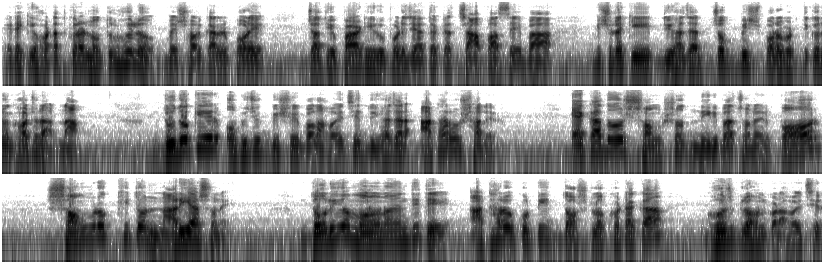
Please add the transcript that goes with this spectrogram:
এটা কি হঠাৎ করে নতুন হইল? বা, সরকারের পরে জাতীয় পার্টির উপরে যেহেতু একটা চাপ আছে বা বিষয়টা কি দুই হাজার চব্বিশ পরবর্তী কোনো ঘটনা? না। দুদকের অভিযোগ বিষয়ে বলা হয়েছে দুই হাজার আঠারো সালের একাদশ সংসদ নির্বাচনের পর সংরক্ষিত নারী আসনে দলীয় মনোনয়ন দিতে আঠারো কোটি দশ লক্ষ টাকা ঘোষ গ্রহণ করা হয়েছিল।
